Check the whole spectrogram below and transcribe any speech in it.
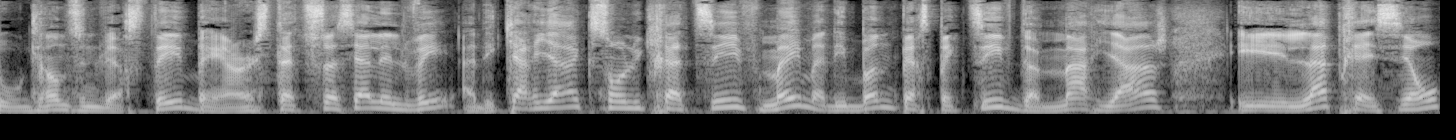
aux grandes universités, ben à un statut social élevé, à des carrières qui sont lucratives, même à des bonnes perspectives de mariage. Et la pression,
